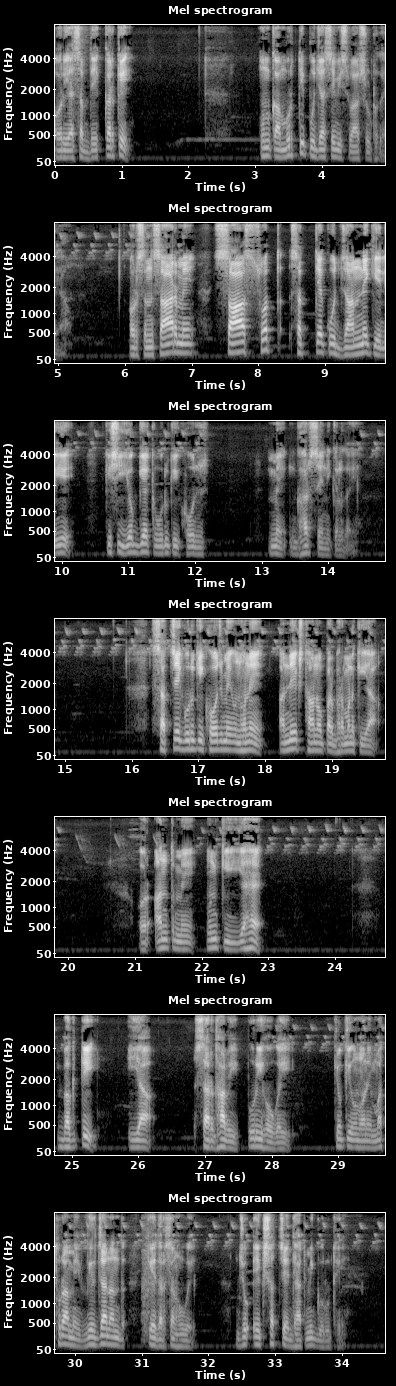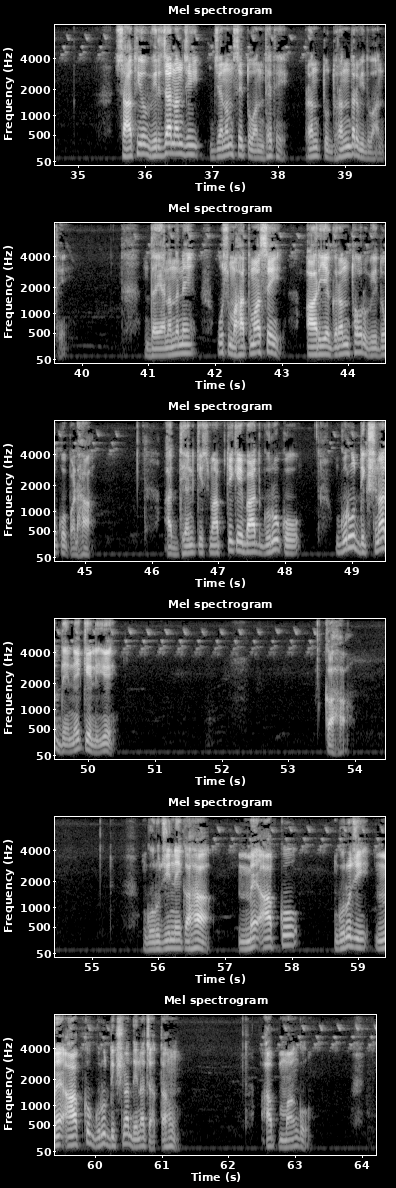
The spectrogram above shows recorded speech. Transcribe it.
और यह सब देख करके उनका मूर्ति पूजा से विश्वास उठ गया और संसार में शाश्वत सत्य को जानने के लिए किसी योग्य गुरु की खोज में घर से निकल गए। सच्चे गुरु की खोज में उन्होंने अनेक स्थानों पर भ्रमण किया और अंत में उनकी यह भक्ति या श्रद्धा भी पूरी हो गई, क्योंकि उन्होंने मथुरा में विरजानंद के दर्शन हुए, जो एक सच्चे आध्यात्मिक गुरु थे। साथियों, विरजानंद जी जन्म से तो अंधे थे, परंतु धुरंधर विद्वान थे। दयानंद ने उस महात्मा से आर्य ग्रंथ और वेदों को पढ़ा। अध्ययन की समाप्ति के बाद गुरु को गुरु दीक्षिणा देने के लिए कहा। गुरुजी ने कहा, मैं आपको, गुरुजी, मैं आपको गुरु दीक्षिणा देना चाहता हूँ। आप मांगो,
